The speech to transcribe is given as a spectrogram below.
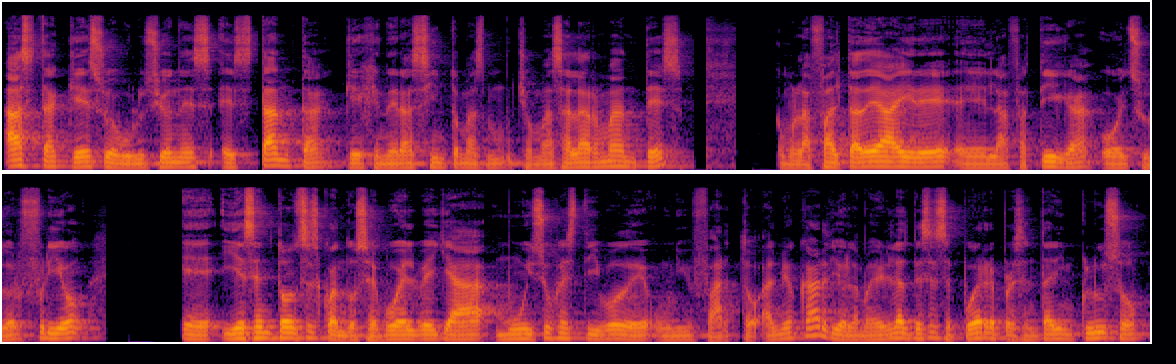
hasta que su evolución es, es tanta que genera síntomas mucho más alarmantes, como la falta de aire, eh, la fatiga o el sudor frío, eh, y es entonces cuando se vuelve ya muy sugestivo de un infarto al miocardio. La mayoría de las veces se puede representar incluso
